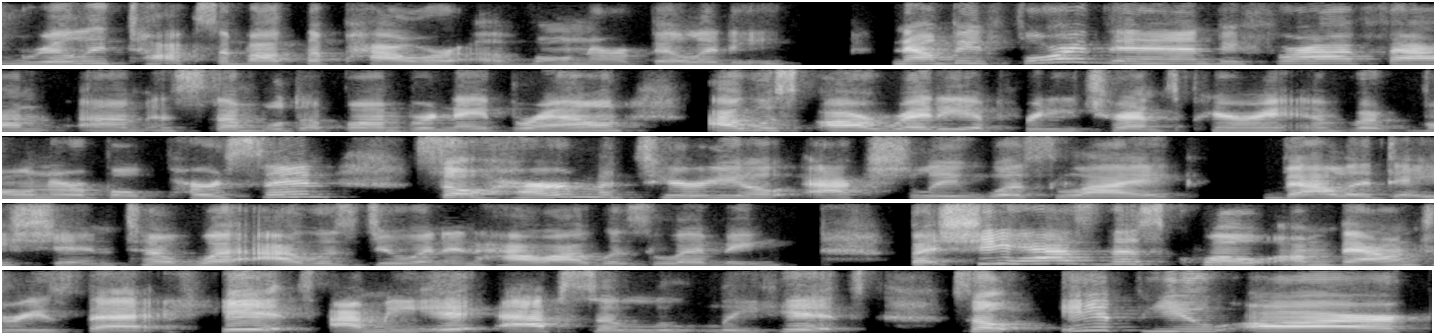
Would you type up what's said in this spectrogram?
really talks about the power of vulnerability. Now, before then, before I found um, and stumbled upon Brene Brown, I was already a pretty transparent and vulnerable person. So her material actually was like validation to what I was doing and how I was living. But she has this quote on boundaries that hits. I mean, it absolutely hits. So if you are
